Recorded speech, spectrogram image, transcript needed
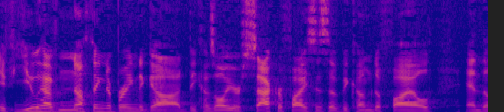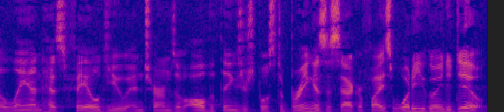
If you have nothing to bring to God because all your sacrifices have become defiled and the land has failed you in terms of all the things you're supposed to bring as a sacrifice, what are you going to do?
